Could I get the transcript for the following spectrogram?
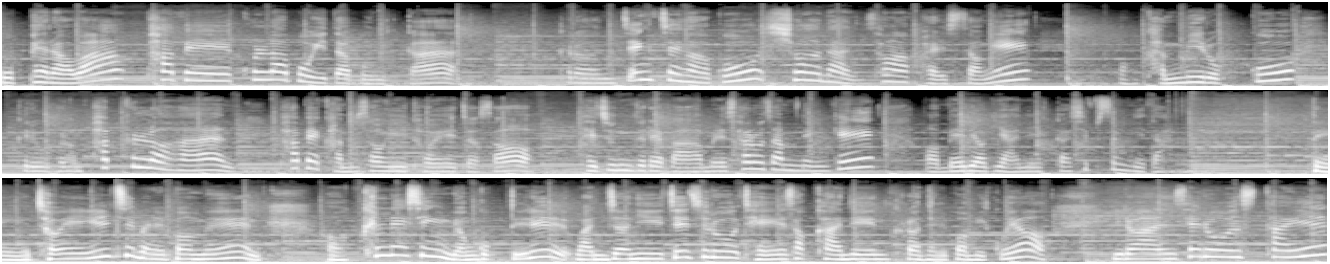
오페라와 팝의 콜라보이다 보니까 그런 쨍쨍하고 시원한 성악 발성에 어, 감미롭고 그리고 그런 파퓰러한 팝의 감성이 더해져서 대중들의 마음을 사로잡는 게 어, 매력이 아닐까 싶습니다. 네, 저의 1집 앨범은 어, 클래식 명곡들을 완전히 재즈로 재해석하는 그런 앨범이고요. 이러한 새로운 스타일,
